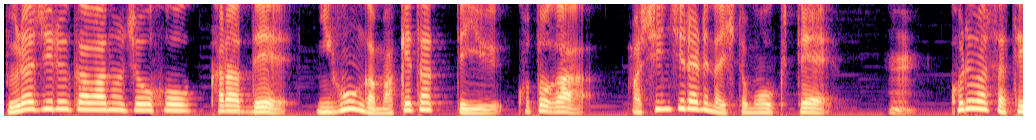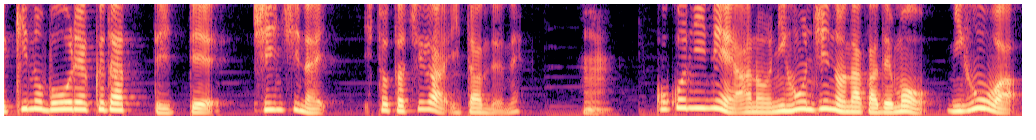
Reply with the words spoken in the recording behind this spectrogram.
ブラジル側の情報からで日本が負けたっていうことが、まあ、信じられない人も多くて、うん。これはさ、敵の謀略だって言って、信じない人たちがいたんだよね。うん。ここにね、あの、日本人の中でも、日本は、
